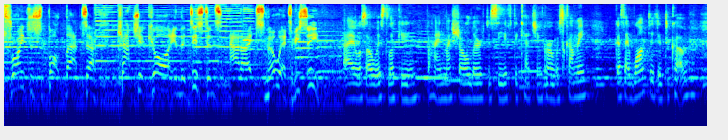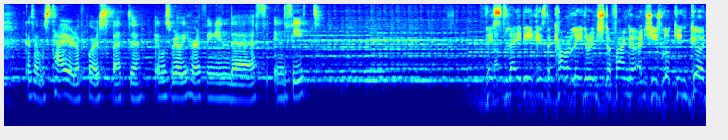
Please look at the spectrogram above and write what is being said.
trying to spot that uh, catcher car in the distance. And uh, it's nowhere to be seen. I was always looking behind my shoulder to see if the catching car was coming because I wanted it to come because I was tired, of course, but uh, it was really hurting in the in the feet. This lady is the current leader in Stavanger, and she's looking good.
